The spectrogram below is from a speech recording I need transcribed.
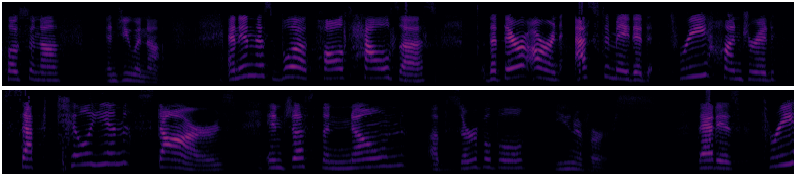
close enough, and you enough? And in this book, Paul tells us that there are an estimated 300 septillion stars in just the known observable universe. That is 3,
